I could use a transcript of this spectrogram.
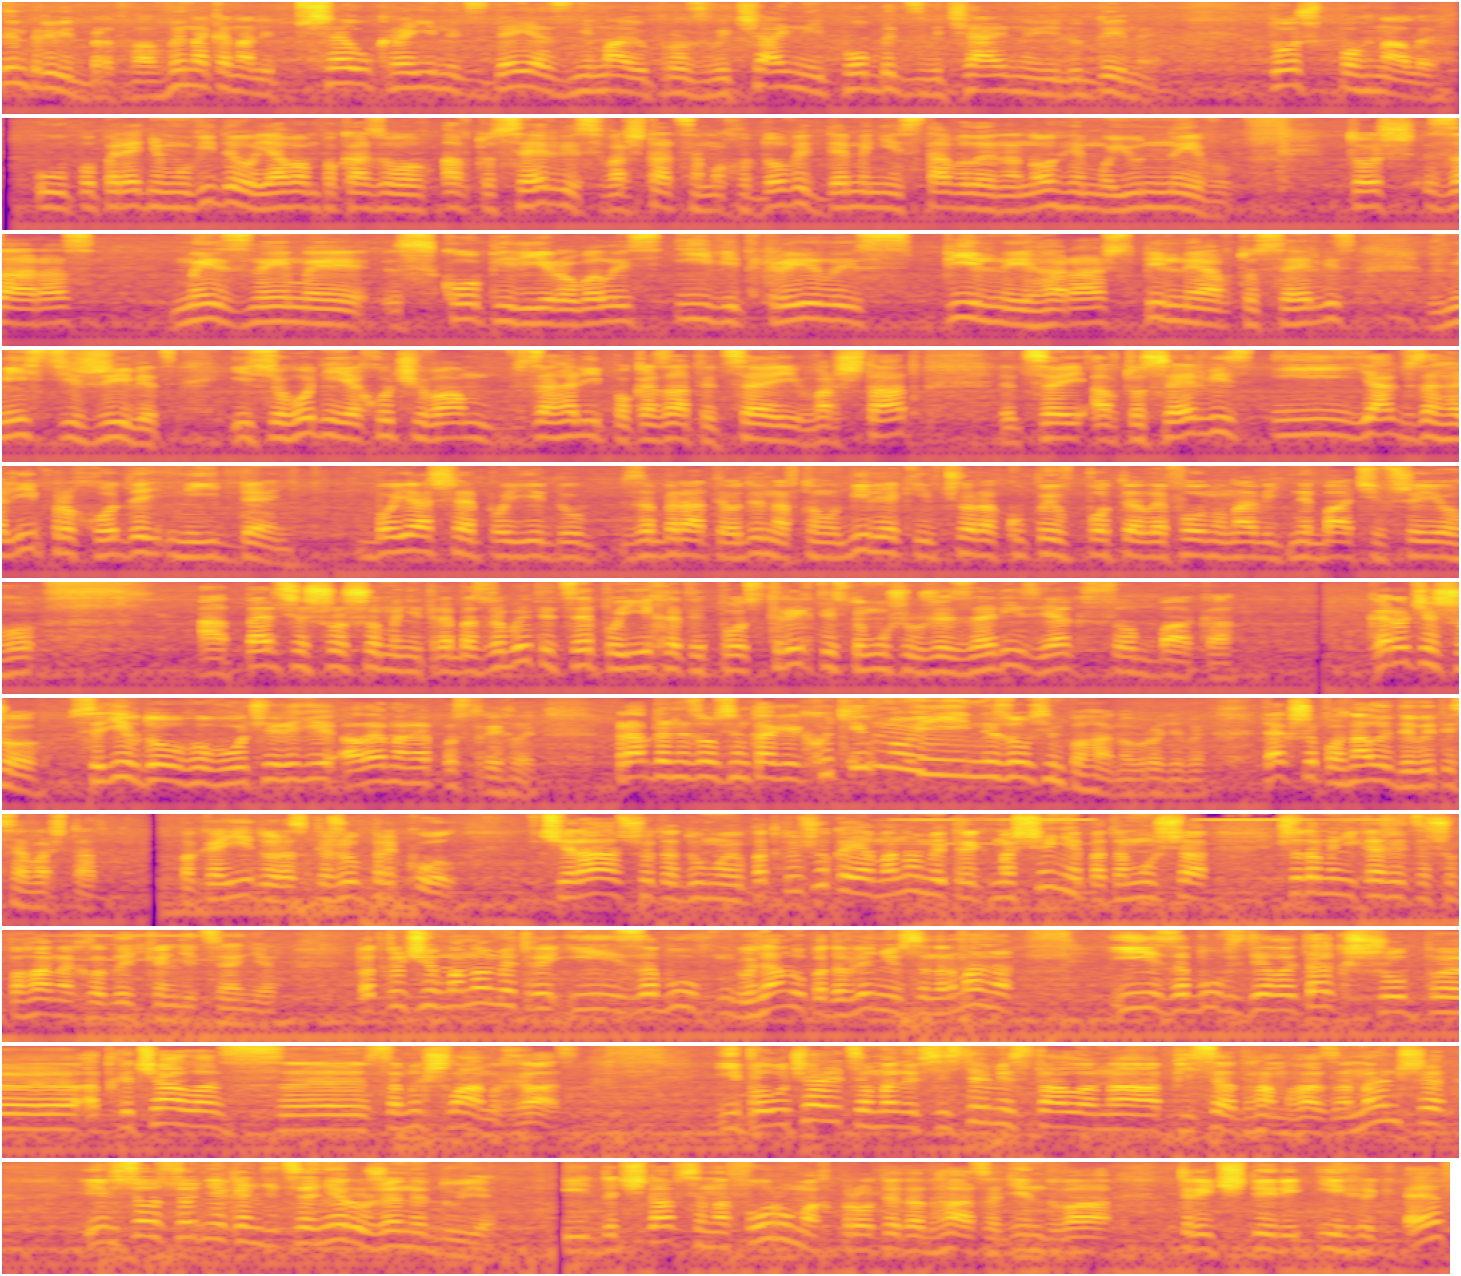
Всім привіт, братва! Ви на каналі Пше де я знімаю про звичайний побит звичайної людини. Тож погнали! У попередньому відео я вам показував автосервіс Варштат самоходовий, де мені ставили на ноги мою ниву. Тож зараз ми з ними скооперірувались і відкрили спільний гараж, спільний автосервіс в місті Живець. І сьогодні я хочу вам взагалі показати цей варштат, цей автосервіс і як взагалі проходить мій день. Бо я ще поїду забирати один автомобіль, який вчора купив по телефону, навіть не бачивши його. А перше, що, що мені треба зробити, це поїхати постригтись, тому що вже заріз як собака. Коротше що, сидів довго в очереді, але мене постригли. Правда, не зовсім так, як хотів, ну і не зовсім погано, вроді би. Так що погнали дивитися Варштат. Поки їду, розкажу прикол. Вчора що-то думаю, підключу-ка я манометри к машині, тому що що-то мені кажеться, що погано хладить кондиціонер. Підключив манометри і забув, глянув по давленню, все нормально. І забув зробити так, щоб е, з е, самих шланг газ. І виходить, в мене в системі стало на 50 грам газу менше. І все, сьогодні кондиціонер уже не дує. І дочитався на форумах про этот газ 1, 2, 3, 4 YF,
